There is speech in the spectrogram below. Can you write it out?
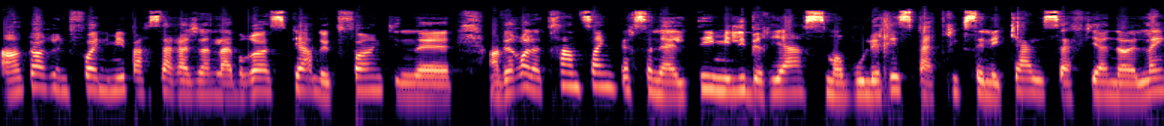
Encore une fois, animée par Sarah-Jeanne Labrosse, Pierre-Luc Funk, une, euh, environ là, 35 personnalités. Émilie Brière, Simon Bouliris, Patrick Sénécal, Safia Nolin.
